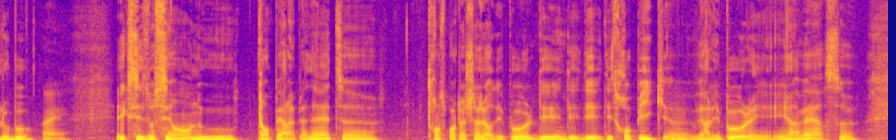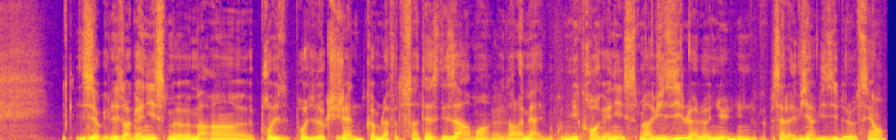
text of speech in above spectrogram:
globaux. Et que ces océans nous tempèrent la planète, euh, transportent la chaleur des, pôles, des, tropiques euh, mhm. vers les pôles et, et l'inverse les organismes marins euh, produisent, de l'oxygène, comme la photosynthèse des arbres. Hein. Dans la mer, il y a beaucoup de micro-organismes invisibles à l'ONU, on appelle ça la vie invisible de l'océan.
